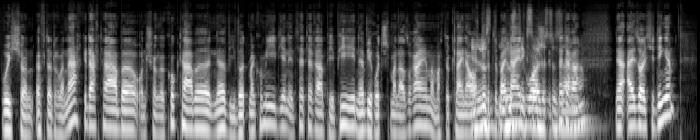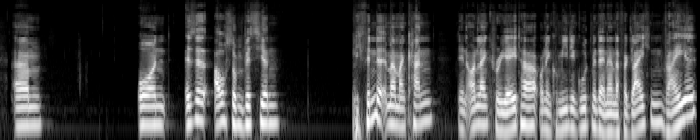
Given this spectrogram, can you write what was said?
wo ich schon öfter drüber nachgedacht habe und schon geguckt habe, ne, wie wird man Comedian etc. pp, ne, wie rutscht man da so rein, man macht so kleine Auftritte ja, lust, bei Nightwatch etc. Sagen, ne? ne? all solche Dinge. Ähm, und es ist auch so ein bisschen, ich finde immer, man kann den Online-Creator und den Comedian gut miteinander vergleichen, weil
